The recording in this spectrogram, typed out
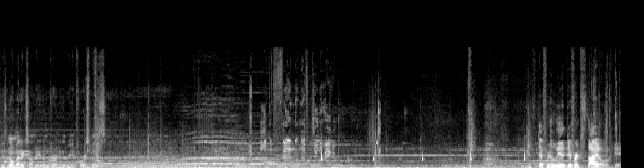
There's no medics on route. I'm joining the reinforcements. It's definitely a different style of game.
